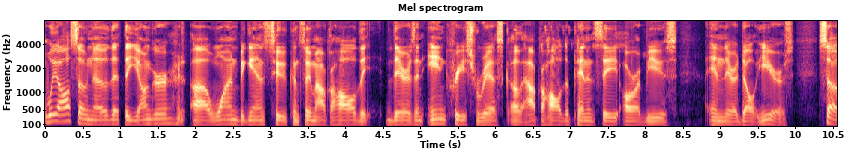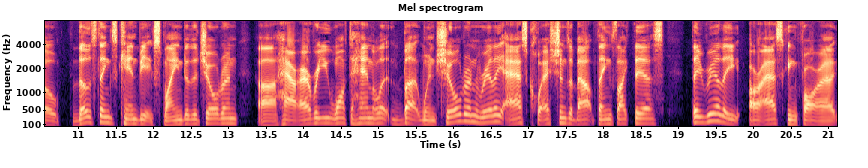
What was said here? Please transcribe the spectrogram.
we also know that the younger uh, one begins to consume alcohol, the, there's an increased risk of alcohol dependency or abuse in their adult years. So those things can be explained to the children, uh, however you want to handle it. But when children really ask questions about things like this, they really are asking for a,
